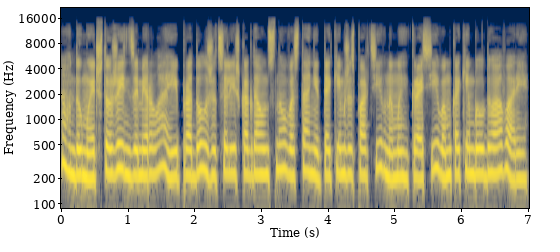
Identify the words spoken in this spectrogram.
Он думает, что жизнь замерла и продолжится лишь когда он снова станет таким же спортивным и красивым, каким был до аварии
